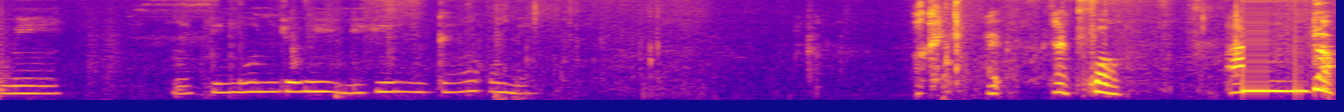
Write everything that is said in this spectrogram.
Me. Me. Okay, right. Time to fall. And go.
